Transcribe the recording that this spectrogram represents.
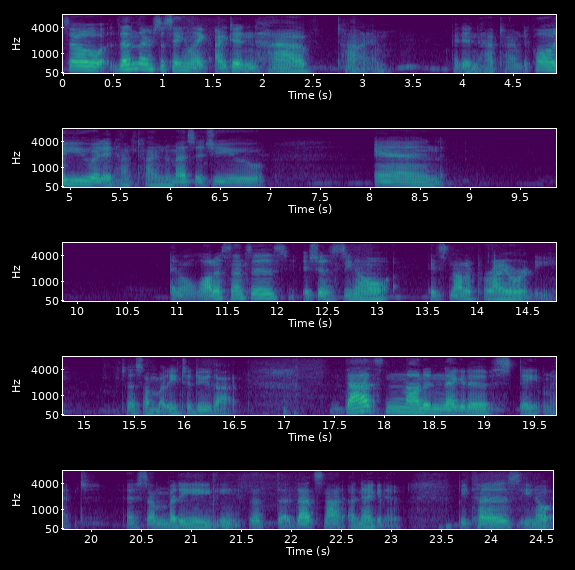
So then there's the saying, like, I didn't have time. I didn't have time to call you, I didn't have time to message you. And in a lot of senses, it's just, you know, it's not a priority to somebody to do that. That's not a negative statement. If somebody that, that that's not a negative because you know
